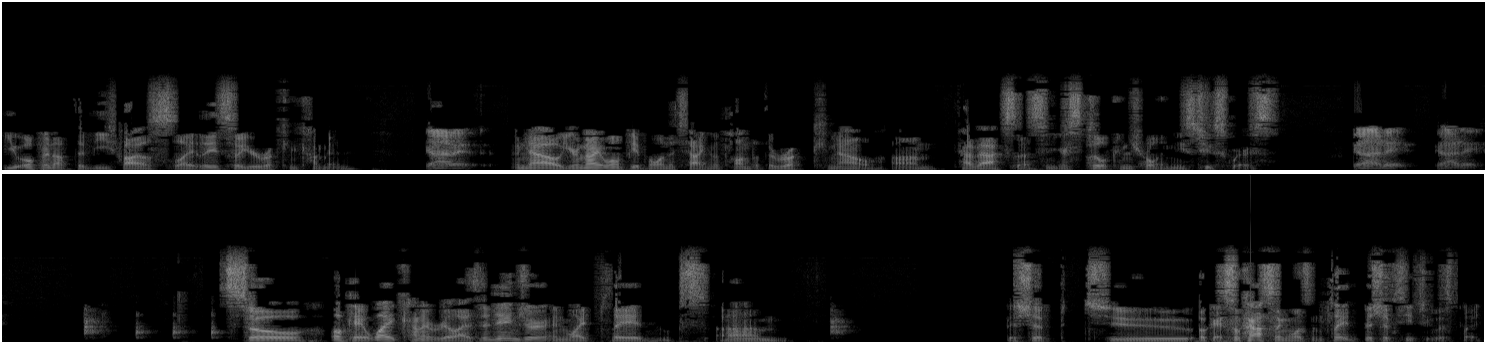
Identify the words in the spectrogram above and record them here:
you open up the b file slightly so your rook can come in, Got it. and now your knight won't be the one attacking the pawn, but the rook can now um, have access, and you're still controlling these two squares. Got it. Got it. So okay, white kind of realized the danger, and white played oops um, bishop to okay, so castling wasn't played, bishop c2 was played.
